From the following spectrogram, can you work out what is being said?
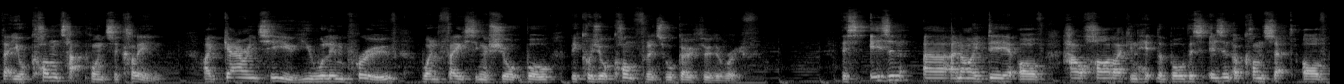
that your contact points are clean, I guarantee you, you will improve when facing a short ball because your confidence will go through the roof. This isn't uh, an idea of how hard I can hit the ball. This isn't a concept of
